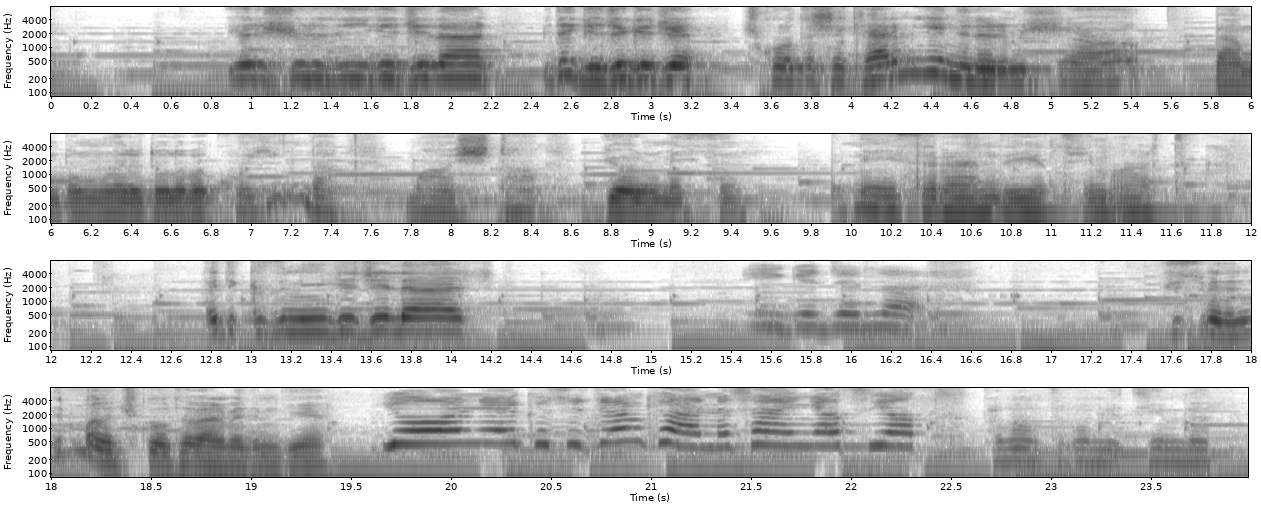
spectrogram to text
Görüşürüz iyi geceler. Bir de gece gece çikolata şeker mi yenilirmiş ya? Ben bunları dolaba koyayım da maaşta görmesin. Neyse ben de yatayım artık. Hadi kızım iyi geceler. İyi geceler. Küsmedin değil mi bana çikolata vermedim diye? Yo anne küseceğim ki anne sen yat yat. Tamam tamam yatayım ben.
